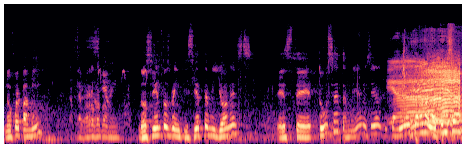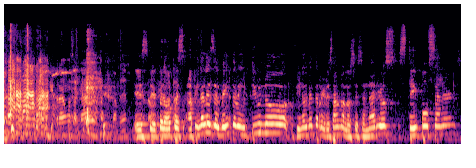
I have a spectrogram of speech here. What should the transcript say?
no fue para mí, La gorra fue para mí. 227 millones. Este, Tusa también, o sea, también a la Tusa. Aquí traemos acá también. Este, pero pues a finales del 2021 finalmente regresaron a los escenarios Staples Centers,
